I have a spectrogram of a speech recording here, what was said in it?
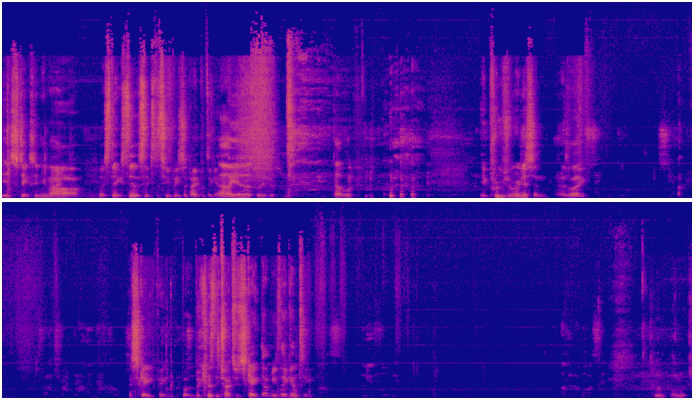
it sticks in your mind. Ah, well, it sticks still sticks to two pieces of paper together. Oh yeah, that's what it does. that one. it proves you're innocent. It's like escaping, but because they tried to escape, that means they're guilty. Oh, bollocks.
